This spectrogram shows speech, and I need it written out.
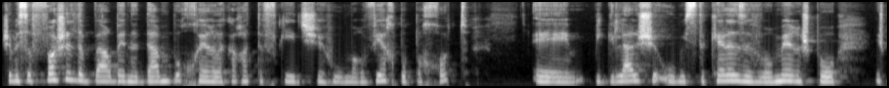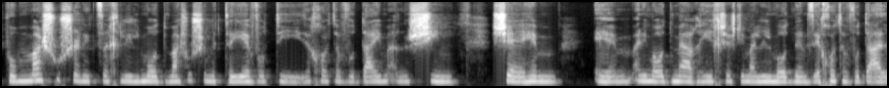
שבסופו של דבר בן אדם בוחר לקחת תפקיד שהוא מרוויח בו פחות אה, בגלל שהוא מסתכל על זה ואומר יש פה, יש פה משהו שאני צריך ללמוד, משהו שמטייב אותי, זה יכול להיות עבודה עם אנשים שהם, הם, אני מאוד מעריך שיש לי מה ללמוד מהם, זה יכול להיות עבודה על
